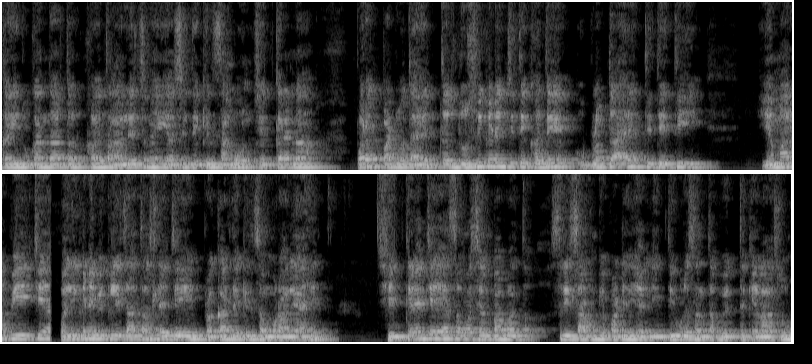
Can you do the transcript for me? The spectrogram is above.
काही दुकानदार तर खत आलेच नाही असे देखील सांगून शेतकऱ्यांना परत पाठवत आहेत. तर दुसरीकडे जिथे खते उपलब्ध आहेत तिथे ती एम आर पीच्या पलीकडे विकली जात असल्याचे प्रकार देखील समोर आले आहेत. शेतकऱ्यांच्या या समस्यांबाबत श्री साळुंके पाटील यांनी तीव्र संताप व्यक्त केला असून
